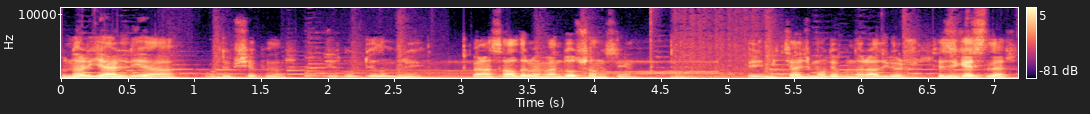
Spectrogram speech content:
Bunlar yerli ya. Orada bir şey yapıyorlar. Biz bulutlayalım burayı. Bana saldırmayın. Ben dost canlısıyım. Benim ihtiyacım oluyor bunlara. Hadi görüşürüz. Sesi kestiler.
